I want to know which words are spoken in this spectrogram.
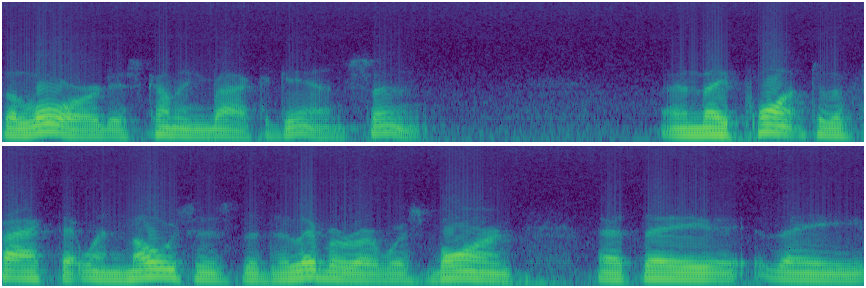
the Lord is coming back again soon. And they point to the fact that when Moses, the deliverer, was born, that they, they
